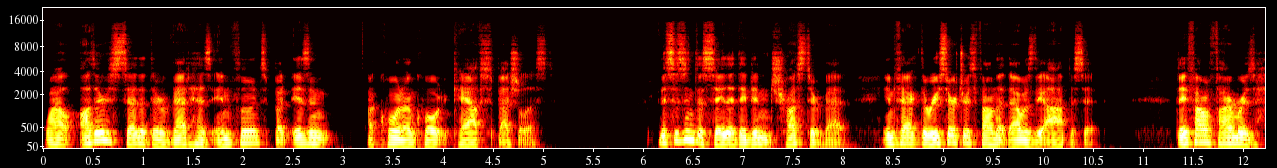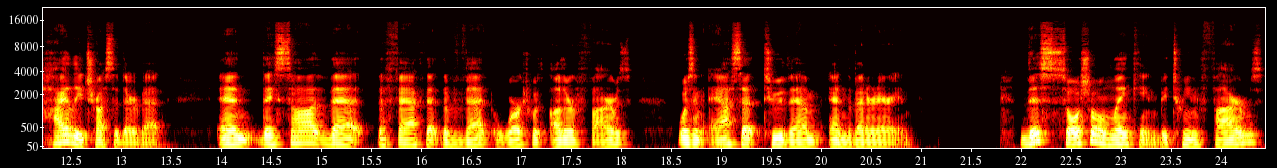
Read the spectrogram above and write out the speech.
while others said that their vet has influence but isn't a quote unquote calf specialist. This isn't to say that they didn't trust their vet. In fact, the researchers found that that was the opposite. They found farmers highly trusted their vet, and they saw that the fact that the vet worked with other farms was an asset to them and the veterinarian. This social linking between farms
